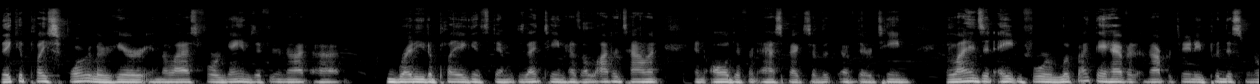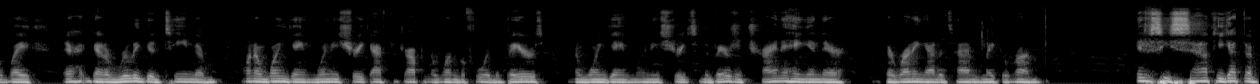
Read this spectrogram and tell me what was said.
they could play spoiler here in the last four games if you're not uh, ready to play against them because that team has a lot of talent in all different aspects of, the, of their team. The Lions at eight and four look like they have an opportunity to put this one away. They've got a really good team. They're on a one game winning streak after dropping the one before. The Bears on a one game winning streak. So the Bears are trying to hang in there. They're running out of time to make a run. NFC South, you got the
